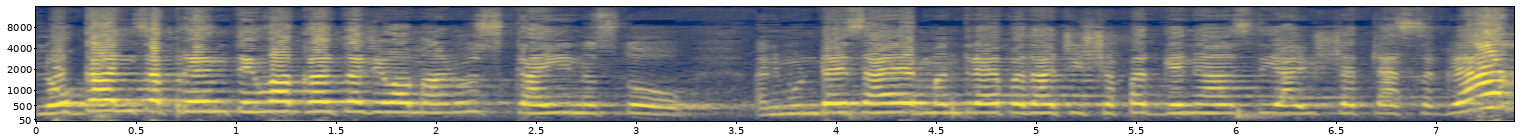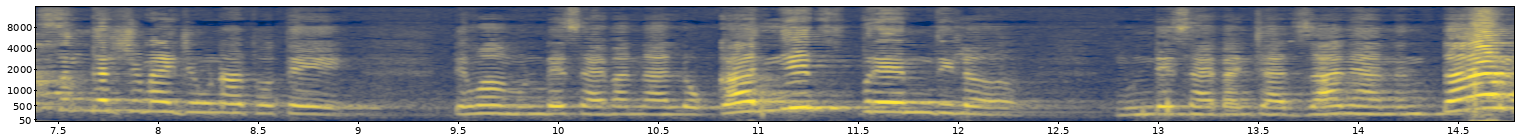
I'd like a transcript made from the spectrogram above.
लोकांचं प्रेम तेव्हा कळतं जेव्हा माणूस काही नसतो. आणि मुंडे साहेब मंत्र्यापदाची शपथ घेण्यास ती आयुष्यातल्या सगळ्यात संघर्षमय जीवनात होते. तेव्हा मुंडे साहेबांना लोकांनीच प्रेम दिलं. मुंडे साहेबांच्या जाण्यानंतर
